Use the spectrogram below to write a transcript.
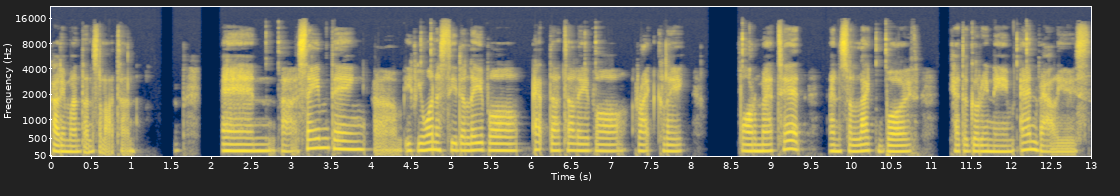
Kalimantan Selatan. And uh, same thing, um, if you want to see the label, add data label, right click, format it, and select both category name and values.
